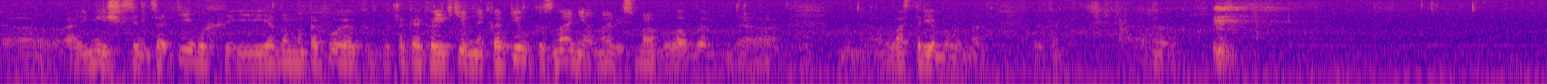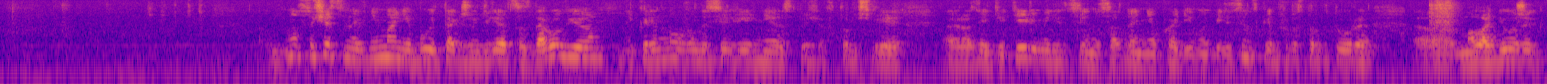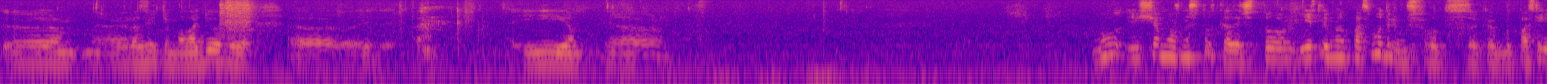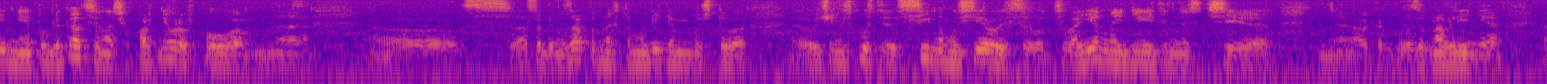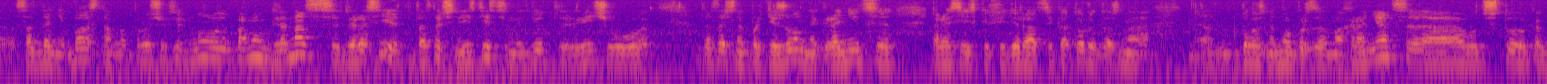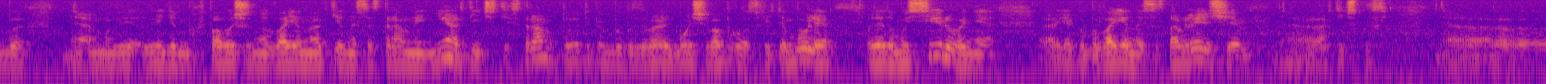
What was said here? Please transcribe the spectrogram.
э, о имеющихся инициативах. И я думаю, такое, как бы, такая коллективная копилка знаний, она весьма была бы э, востребована. Это, э, Ну, существенное внимание будет также уделяться здоровью коренного населения, в том числе э, развитию телемедицины, созданию необходимой медицинской инфраструктуры, э, молодежи, э, развитию молодежи и Ну, еще можно что сказать, что если мы посмотрим вот как бы последние публикации наших партнеров по э, особенно западных, то мы видим, что очень искусственно, сильно муссируется вот военная деятельность, э, э, как бы возобновление создание баз там и прочее. Но, по-моему, для нас, для России это достаточно естественно идет речь о достаточно протяженной границе Российской Федерации, которая должна э, должным образом охраняться, а вот что как бы э, мы ви- видим повышенную военную активность со стороны неарктических стран, то это как бы вызывает больше вопросов. И тем более вот это муссирование, э, якобы военной составляющей арктического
